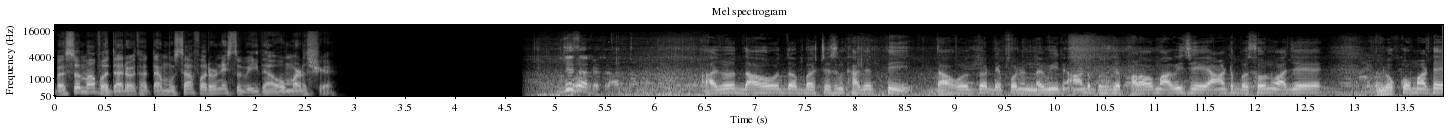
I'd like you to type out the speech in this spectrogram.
બસોમાં વધારો થતાં મુસાફરોને સુવિધાઓ મળશે. જી સર. આજે દાહોદ બસ સ્ટેશન ખાતેથી દાહોદ ડેપોને નવીન આઠ બસો જે ફાળવવામાં આવી છે એ આઠ બસોનું આજે લોકો માટે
